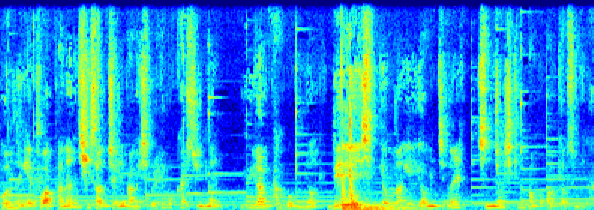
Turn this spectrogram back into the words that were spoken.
본능에 부합하는 시선 처리 방식을 회복할 수 있는 유일한 방법은요 뇌의 신경망의 염증을 진정시키는 방법밖에 없습니다.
